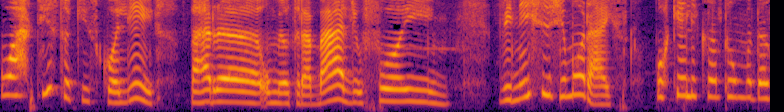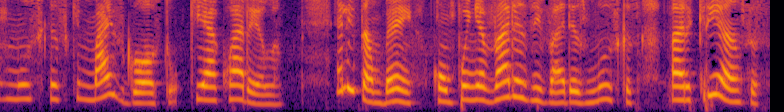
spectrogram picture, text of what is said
O artista que escolhi para o meu trabalho foi Vinícius de Moraes, porque ele canta uma das músicas que mais gosto, que é Aquarela. Ele também compunha várias e várias músicas para crianças,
